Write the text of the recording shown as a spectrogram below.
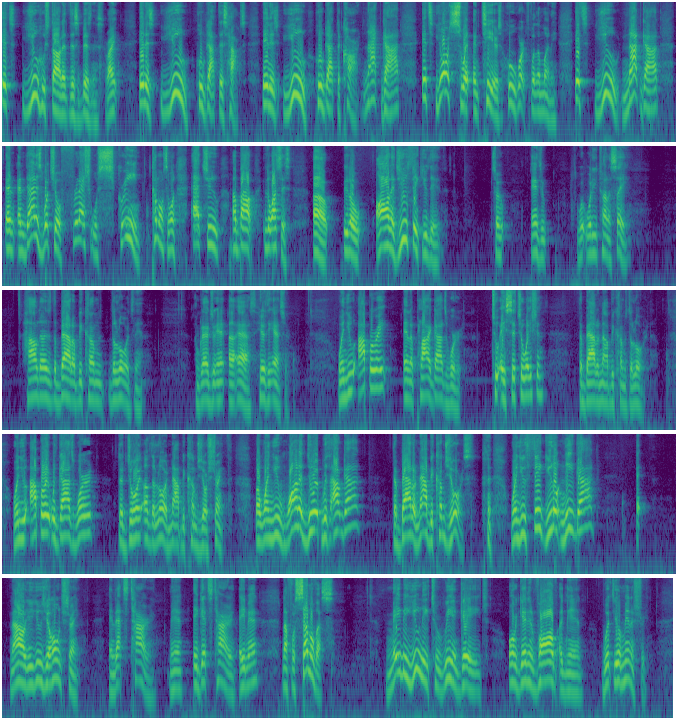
It's you who started this business, right? It is you who got this house. It is you who got the car, not God. It's your sweat and tears who worked for the money. It's you, not God. And, and that is what your flesh will scream, come on, someone, at you about, you know, watch this, uh, you know, all that you think you did. So, Andrew, what, what are you trying to say? How does the battle become the Lord's then? I'm glad you uh, asked. Here's the answer. When you operate and apply God's word to a situation, the battle now becomes the Lord. When you operate with God's word, the joy of the Lord now becomes your strength. But when you want to do it without God, the battle now becomes yours. when you think you don't need God, eh, now you use your own strength. And that's tiring, man. It gets tiring. Amen. Now, for some of us, maybe you need to re engage or get involved again with your ministry.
